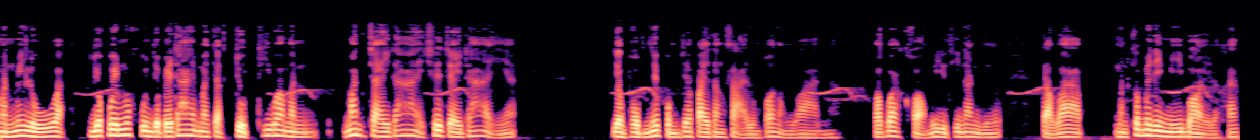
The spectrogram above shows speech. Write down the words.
มันไม่รู้อะยกเว้นว่าคุณจะไปได้มาจากจุดที่ว่ามันมั่นใจได้เชื่อใจได้อย่างเงี้ยอย่างผมเนี่ยผมจะไปทางสายหลวงพ่อสังวาลนะเพราะว่าของไมันอยู่ที่นั่นเยอะ แต่ว่ามันก็ไม่ได้มีบ่อยหรอกครับ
